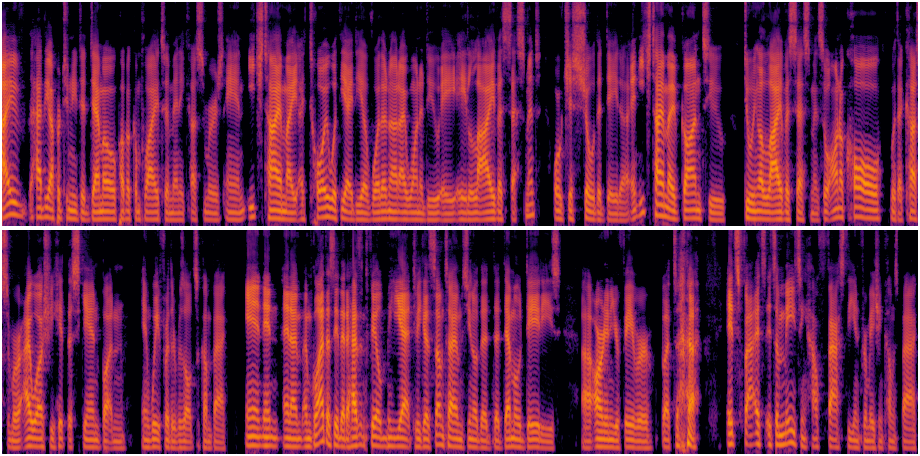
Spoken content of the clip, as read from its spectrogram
i've had the opportunity to demo Puppet Comply to many customers and each time I, I toy with the idea of whether or not i want to do a, a live assessment or just show the data. And each time i've gone to doing a live assessment so on a call with a customer i will actually hit the scan button and wait for the results to come back. And and and I'm, I'm glad to say that it hasn't failed me yet because sometimes you know the the demo deities uh, aren't in your favor, but uh, it's fa- it's it's amazing how fast the information comes back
